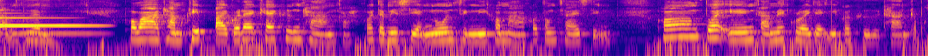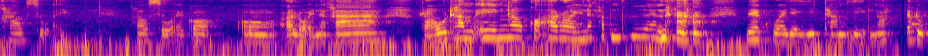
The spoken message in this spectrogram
ค่ะเพื่อน เพราะว่าทำคลิปไปก็ได้แค่ครึ่งทางค่ะ ก็จะมีเสียงโน้นเสียงนี้เข้ามาก็ต้องใช้เสียงของตัวเองค่ะแม่ครัวยายอีก็คือทานกับข้าวสวยข้าวสวยก็ อ๋ออร่อยนะคะ เราทำเองเราก็อร่อยนะคะเพื่อนๆแม่ครัวยายิททำเองเนาะกระดุก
